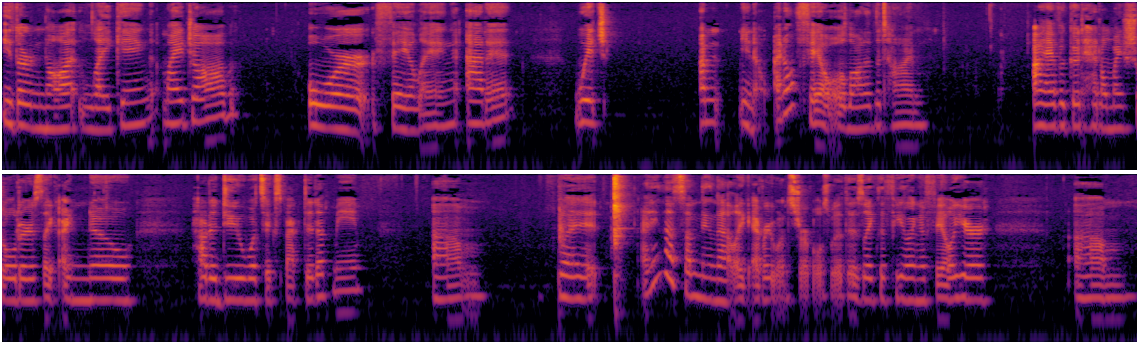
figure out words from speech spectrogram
either not liking my job or failing at it, which I'm, you know, I don't fail a lot of the time. I have a good head on my shoulders. Like I know how to do what's expected of me. Um, but I think that's something that like everyone struggles with is like the feeling of failure. Um,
